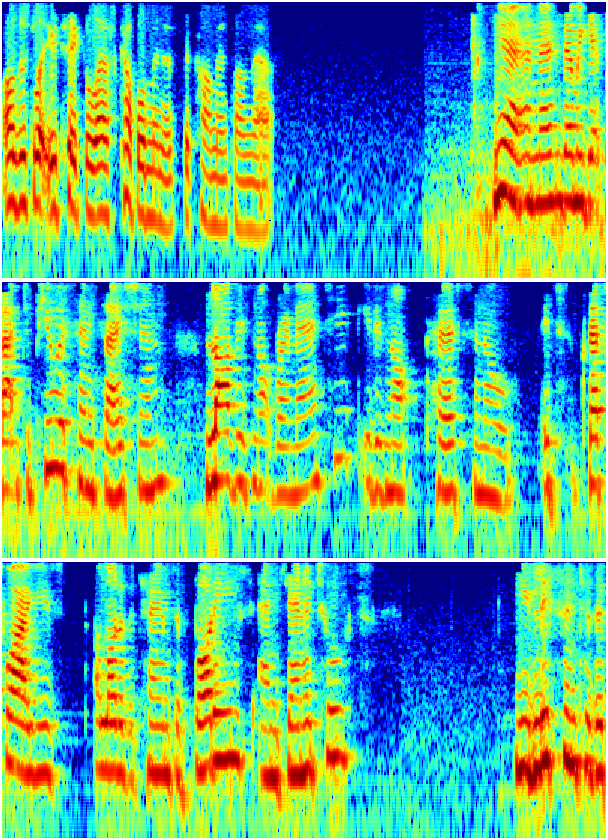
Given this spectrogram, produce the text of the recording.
I'll just let you take the last couple minutes to comment on that. Yeah, and then, then we get back to pure sensation. Love is not romantic. It is not personal. It's that's why I use a lot of the terms of bodies and genitals. You listen to the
